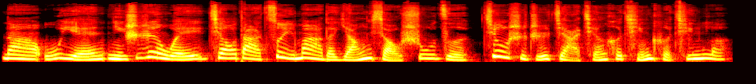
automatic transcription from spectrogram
那无言，你是认为交大最骂的杨小叔子就是指贾强和秦可卿了？”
